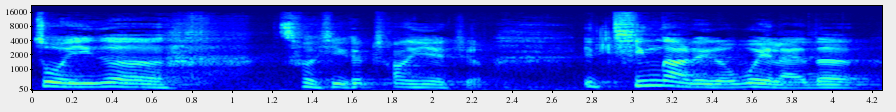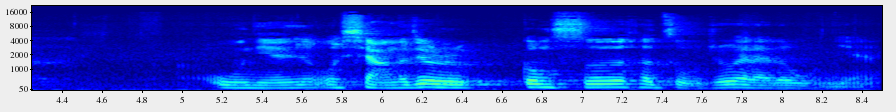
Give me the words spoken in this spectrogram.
作为一个 作为一个创业者，一听到这个未来的五年，我想的就是公司和组织未来的五年。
